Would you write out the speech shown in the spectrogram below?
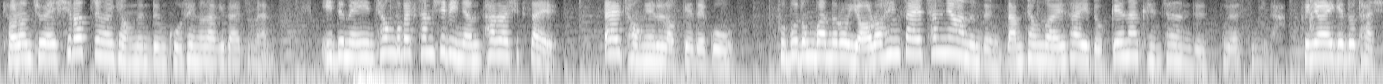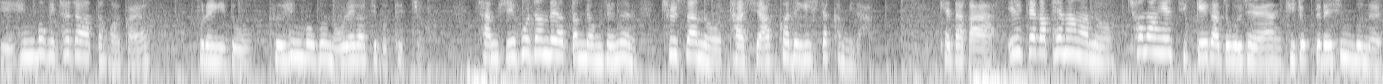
결혼 초에 실어증을 겪는 등 고생을 하기도 하지만 이듬해인 1932년 8월 14일 딸 정혜를 얻게 되고 부부 동반으로 여러 행사에 참여하는 등 남편과의 사이도 꽤나 괜찮은 듯 보였습니다. 그녀에게도 다시 행복이 찾아왔던 걸까요? 불행히도 그 행복은 오래가지 못했죠. 잠시 호전되었던 병세는 출산 후 다시 악화되기 시작합니다. 게다가 일제가 패망한 후 천황의 직계 가족을 제외한 귀족들의 신분을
